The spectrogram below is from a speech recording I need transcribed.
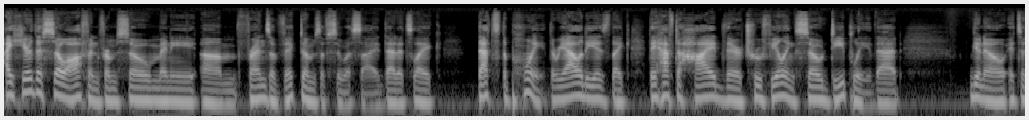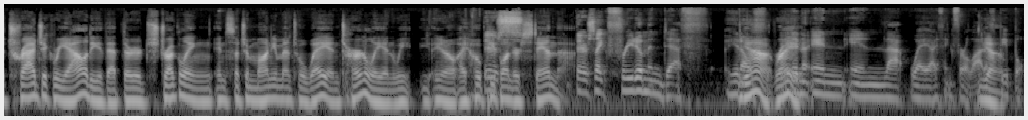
I hear this so often from so many um, friends of victims of suicide that it's like that's the point. The reality is like they have to hide their true feelings so deeply that you know it's a tragic reality that they're struggling in such a monumental way internally, and we you know I hope people understand that. There's like freedom and death. You know. Yeah, right. In in in that way, I think for a lot Yeah. of people.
